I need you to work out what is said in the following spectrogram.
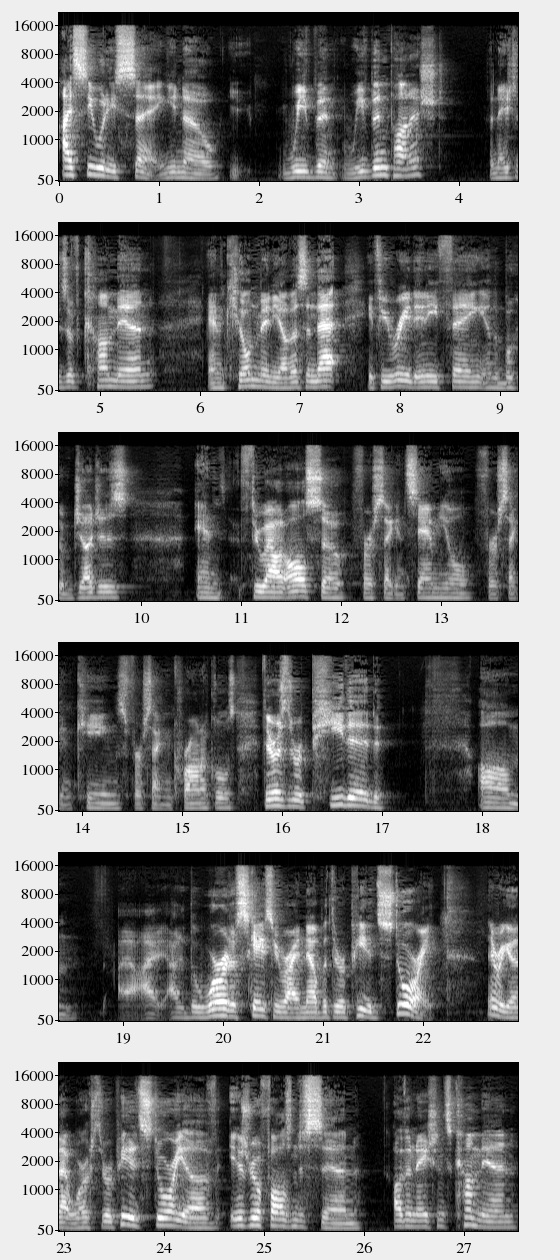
I see what he's saying. You know, we've been we've been punished. The nations have come in and killed many of us. And that, if you read anything in the book of Judges, and throughout also 1st 2nd Samuel, 1st 2nd Kings, 1st 2nd Chronicles, there is the repeated, um, I, I, the word escapes me right now, but the repeated story. There we go, that works. The repeated story of Israel falls into sin, other nations come in,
